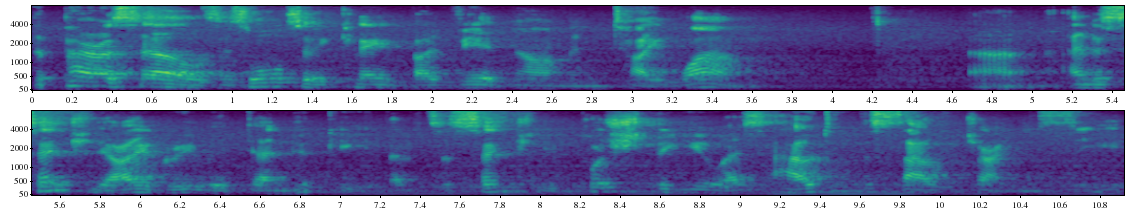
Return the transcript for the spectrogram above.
The Paracels is also claimed by Vietnam and Taiwan. Um, and essentially, I agree with Danuki that it's essentially pushed the US out of the South China Sea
